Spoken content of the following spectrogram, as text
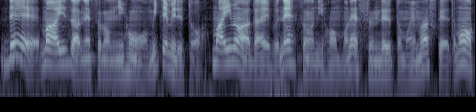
で、まあ、いざね、その日本を見てみると、まあ、今はだいぶね、その日本もね、進んでると思いますけれども、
